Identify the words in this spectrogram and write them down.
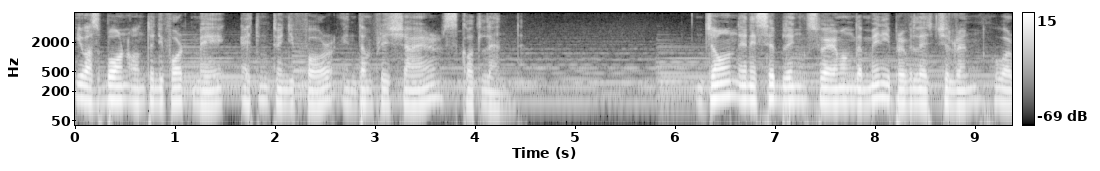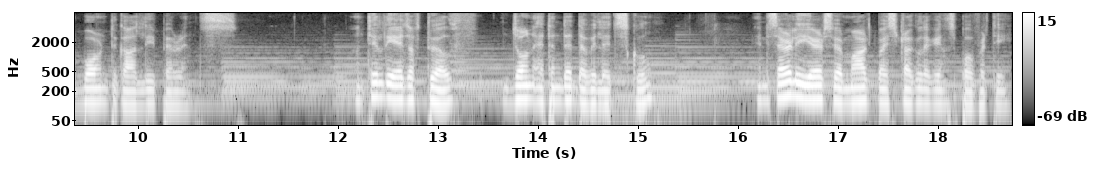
He was born on 24th May 1824 in Dumfriesshire, Scotland. John and his siblings were among the many privileged children who were born to godly parents. Until the age of 12, John attended the village school, and his early years were marked by struggle against poverty.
